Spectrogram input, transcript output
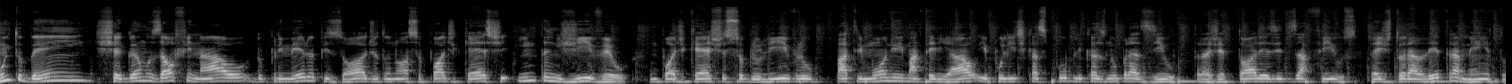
Muito bem, chegamos ao final do primeiro episódio do nosso podcast Intangível, um podcast sobre o livro Patrimônio Imaterial e Políticas Públicas no Brasil, Trajetórias e Desafios, da editora Letramento.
